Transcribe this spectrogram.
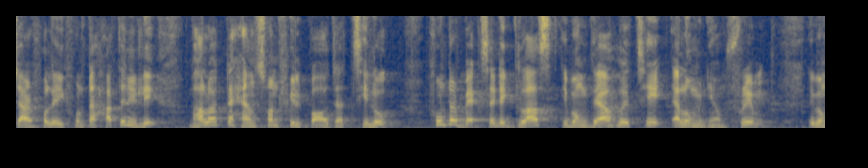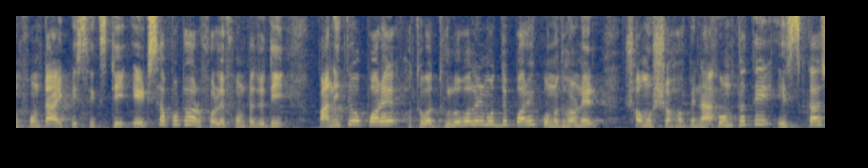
যার ফলে এই ফোনটা হাতে নিলে ভালো একটা হ্যান্ডসন ফিল পাওয়া যাচ্ছিল। ফোনটার ব্যাক সাইডে গ্লাস এবং দেওয়া হয়েছে অ্যালুমিনিয়াম ফ্রেম এবং ফোনটা আইপি সিক্সটি এইট সাপোর্ট হওয়ার ফলে ফোনটা যদি পানিতেও পড়ে অথবা ধুলোবলের মধ্যে পড়ে, কোনো ধরনের সমস্যা হবে না। ফোনটাতে স্কাচ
